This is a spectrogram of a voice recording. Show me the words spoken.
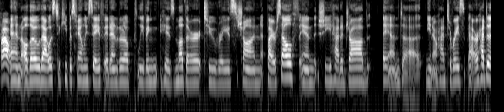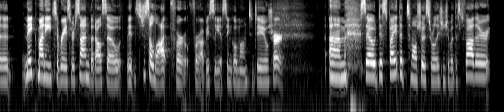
Wow. And although that was to keep his family safe, it ended up leaving his mother to raise Sean by herself, and she had a job and uh, you know had to raise or had to make money to raise her son but also it's just a lot for for obviously a single mom to do sure. um, so, despite the tumultuous relationship with his father,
